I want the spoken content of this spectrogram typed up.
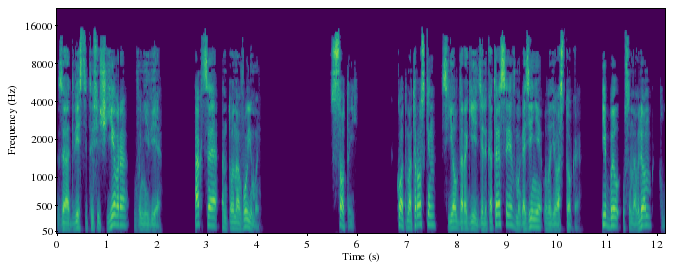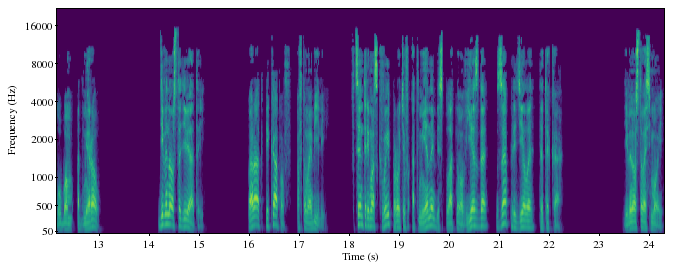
за 200 тысяч евро в Неве. Акция Антона Вуймы. Сотый. Кот Матроскин съел дорогие деликатесы в магазине Владивостока и был усыновлен клубом «Адмирал». 99. Парад пикапов, автомобилей. В центре Москвы против отмены бесплатного въезда за пределы ТТК. 98.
